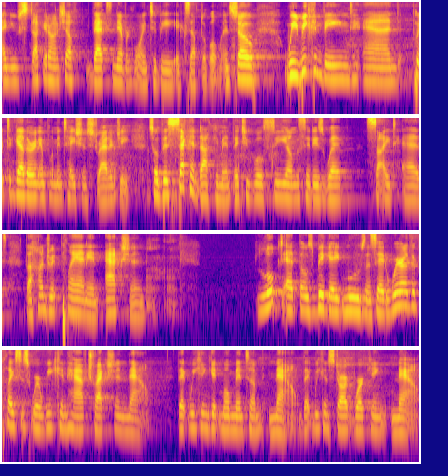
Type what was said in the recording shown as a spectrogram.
and you stuck it on a shelf, that's never going to be acceptable. And so we reconvened and put together an implementation strategy. So this second document that you will see on the city's website as the 100 Plan in Action looked at those big eight moves and said, where are the places where we can have traction now, that we can get momentum now, that we can start working now?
